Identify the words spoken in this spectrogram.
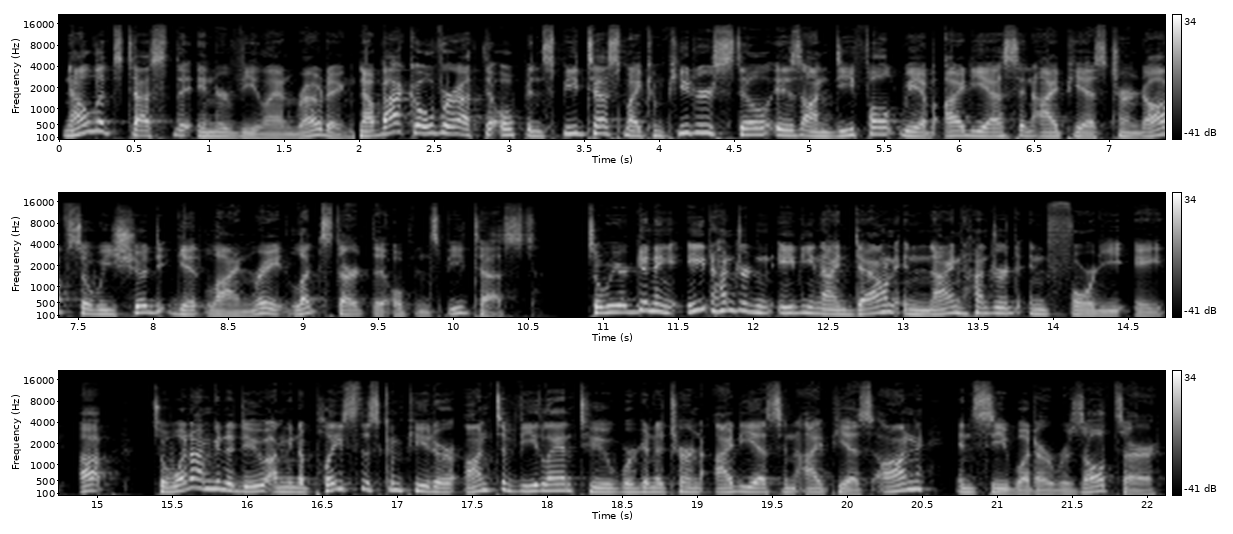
Now let's test the inter VLAN routing. Now back over at the open speed test, my computer still is on default. We have IDS and IPS turned off, so we should get line rate. Let's start the open speed test. So we are getting 889 down and 948 up. So what I'm going to do, I'm going to place this computer onto VLAN 2. We're going to turn IDS and IPS on and see what our results are.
